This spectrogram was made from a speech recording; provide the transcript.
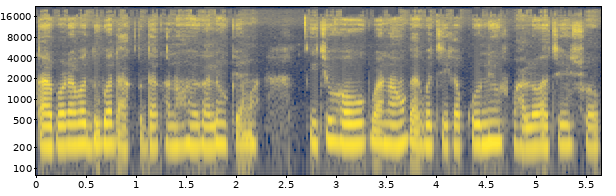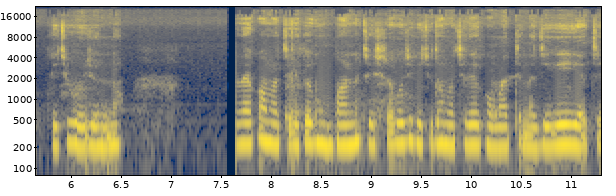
তারপরে আবার দুবার ডাক্তার দেখানো হয়ে গেল ওকে আমার। কিছু হোক বা না হোক, একবার চেক আপ করে নিও, ভালো আছে সব কিছু ওই জন্য। দেখো, আমার ছেলেকে ঘুম পাড়ানোর চেষ্টা করছি, কিছু তো আমার ছেলে ঘুমাচ্ছে না, জেগেই আছে।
